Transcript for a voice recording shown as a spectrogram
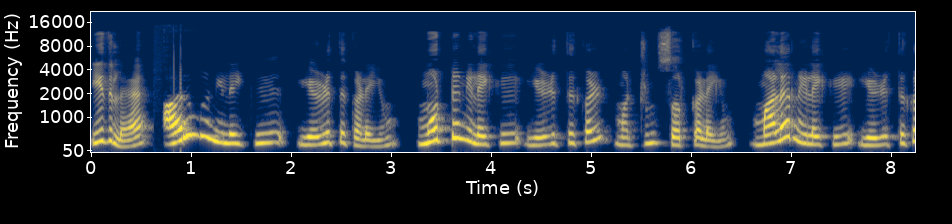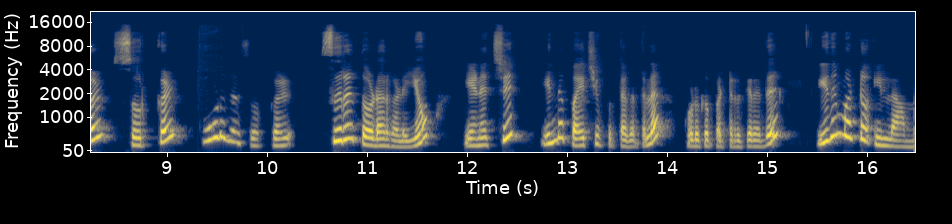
இதுல அரும்பு நிலைக்கு எழுத்துக்களையும் மொட்டு நிலைக்கு எழுத்துக்கள் மற்றும் சொற்களையும் மலர் நிலைக்கு எழுத்துக்கள் சொற்கள் கூடுதல் சொற்கள் சிறு தொடர்களையும் இணைச்சு இந்த பயிற்சி புத்தகத்துல கொடுக்கப்பட்டிருக்கிறது. இது மட்டும் இல்லாம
